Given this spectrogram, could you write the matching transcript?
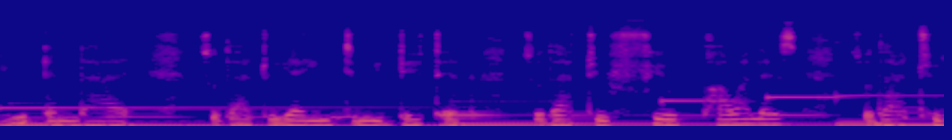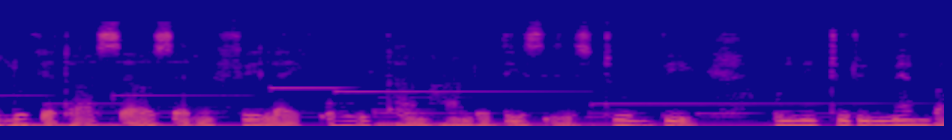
you and I, so that we are intimidated, so that we feel powerless, so that we look at ourselves and we feel like, oh, we can't handle this, it is too big. We need to remember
